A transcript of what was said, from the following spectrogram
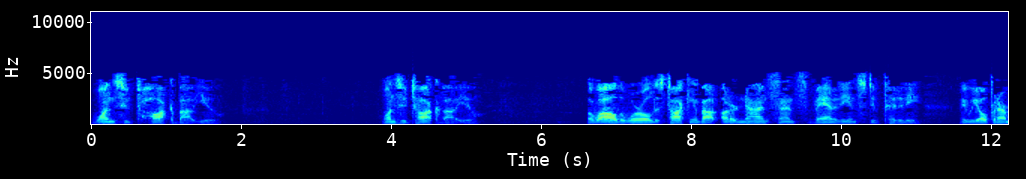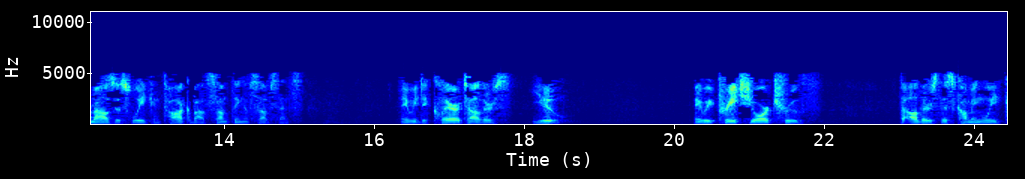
ones who talk about you. ones who talk about you. Lord, while the world is talking about utter nonsense, vanity, and stupidity, may we open our mouths this week and talk about something of substance. May we declare to others you. May we preach your truth to others this coming week.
